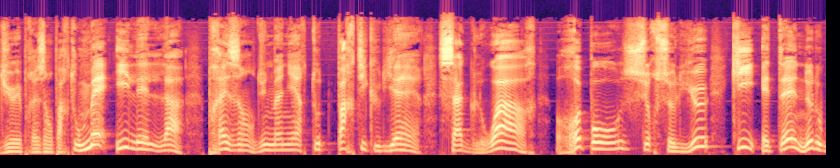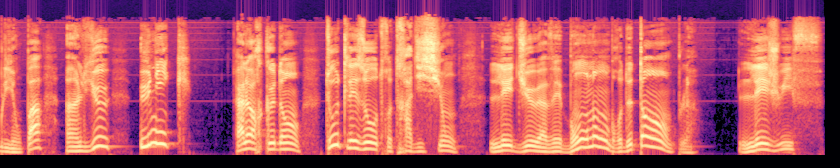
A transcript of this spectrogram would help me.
Dieu est présent partout, mais il est là, présent d'une manière toute particulière, sa gloire repose sur ce lieu qui était, ne l'oublions pas, un lieu unique. Alors que dans toutes les autres traditions, les dieux avaient bon nombre de temples, les Juifs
